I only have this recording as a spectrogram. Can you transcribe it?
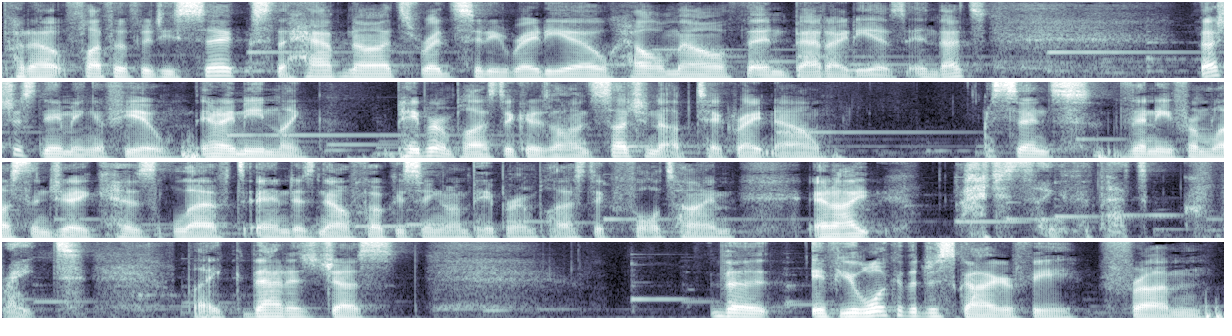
put out Flatfoot 56, The Have Nots, Red City Radio, Hellmouth, and Bad Ideas. And that's that's just naming a few. And I mean, like, paper and plastic is on such an uptick right now since Vinny from Less Than Jake has left and is now focusing on paper and plastic full time. And I, I just think that that's great. Like, that is just the, if you look at the discography from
